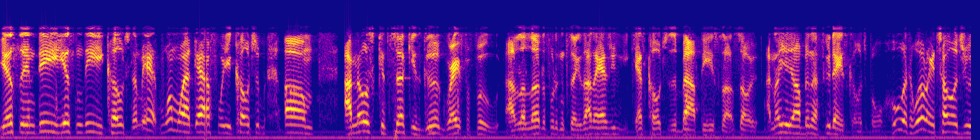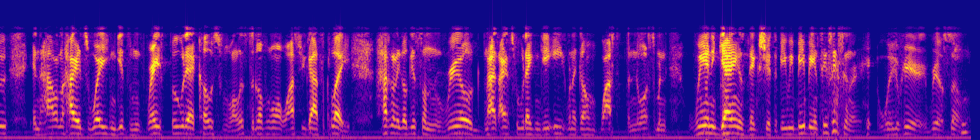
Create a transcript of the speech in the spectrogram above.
Yes, indeed. Yes, indeed, Coach. Let me add one more guy for you, Coach. Um, I know Kentucky's good, great for food. I love the food in Kentucky. I ask you, ask coaches about these. So, so I know you've been a few days, Coach. But who, have they told you in Highland Heights where you can get some great food at, Coach? Well, let's go and watch you guys play. How can they go get some real nice food they can get eat when they go watch the Norsemen win games next year at the BBB and TC Center? We're here real soon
